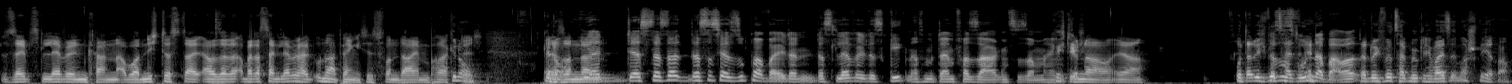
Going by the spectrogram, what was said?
selbst leveln kann, aber nicht, dass da, also, aber dass sein Level halt unabhängig ist von deinem praktisch. Genau. Genau. Äh, sondern ja, das, das, das ist ja super, weil dann das Level des Gegners mit deinem Versagen zusammenhängt. Richtig. Genau, ja. Und dadurch wird es halt wunderbar. dadurch wird es halt möglicherweise immer schwerer.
